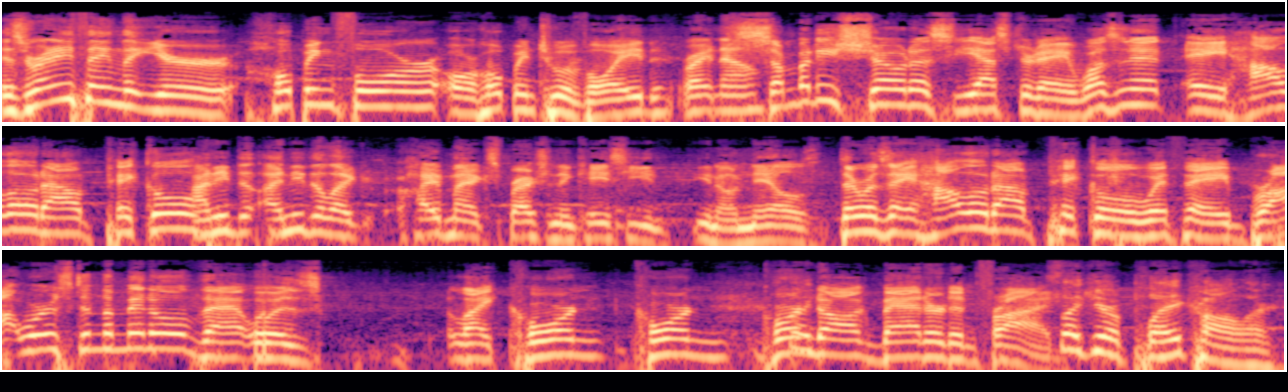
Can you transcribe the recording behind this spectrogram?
Is there anything that you're hoping for or hoping to avoid right now? Somebody showed us yesterday, wasn't it a hollowed out pickle? I need to I need to like hide my expression in case he you know nails. there was a hollowed out pickle with a bratwurst in the middle that was like corn corn corn like- dog battered and fried. It's like you're a play caller.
